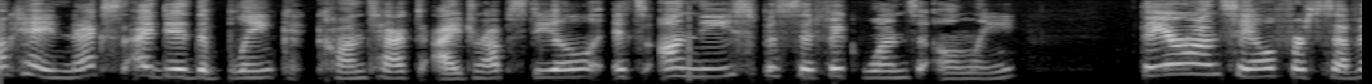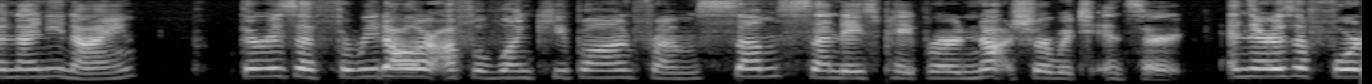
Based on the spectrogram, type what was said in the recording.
Okay, next I did the Blink Contact Eye Drops deal. It's on these specific ones only. They are on sale for $7.99. There is a $3 off of one coupon from some Sunday's paper, not sure which insert. And there is a $4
